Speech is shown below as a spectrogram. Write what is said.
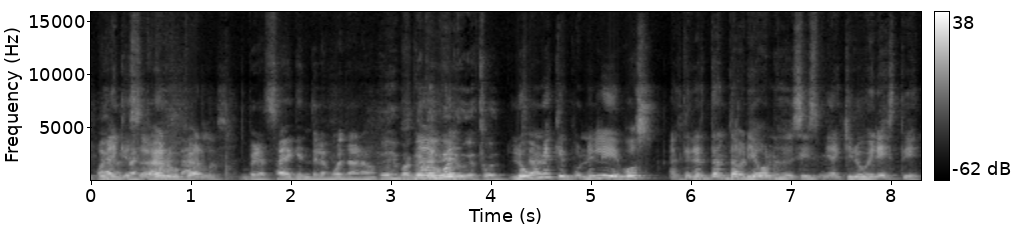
Bueno, hay que no saber está- buscarlos. Pero sabe quién te lo encuentra, ¿no? Eh, No, el igual- después. Lo Claro. bueno es que ponerle vos, al tener tanta variedad, vos nos decís, mira, quiero ver este.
